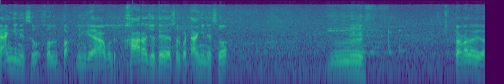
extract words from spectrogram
ಟ್ಯಾಂಗಿನೆಸ್ಸು ಸ್ವಲ್ಪ ನಿಮಗೆ ಆ ಒಂದು ಖಾರ ಜೊತೆ ಸ್ವಲ್ಪ ಟ್ಯಾಂಗಿನೆಸ್ಸು ಸಾಕಾಗಿದೆ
